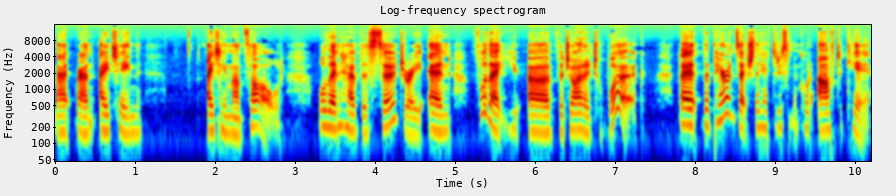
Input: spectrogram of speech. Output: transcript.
at around 18, 18 months old will then have this surgery. And for that uh, vagina to work, they, the parents actually have to do something called aftercare.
